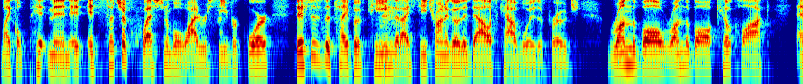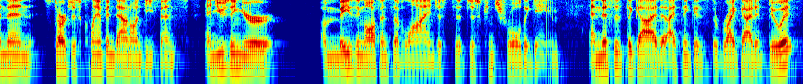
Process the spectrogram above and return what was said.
Michael Pittman. It, it's such a questionable wide receiver core. This is the type of team that I see trying to go the Dallas Cowboys approach: run the ball, run the ball, kill clock, and then start just clamping down on defense and using your amazing offensive line just to just control the game. And this is the guy that I think is the right guy to do it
